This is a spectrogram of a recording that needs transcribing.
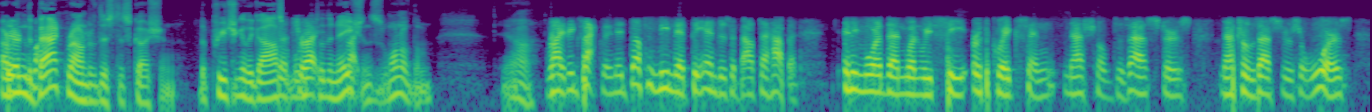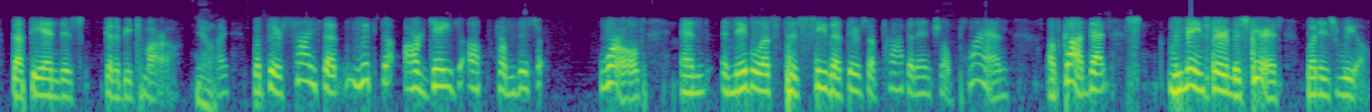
are in the background of this discussion. The preaching of the gospel right, to the right. nations is one of them. Yeah. Right, exactly. And it doesn't mean that the end is about to happen any more than when we see earthquakes and national disasters, natural disasters or wars, that the end is going to be tomorrow. Yeah. Right? But there's signs that lift our gaze up from this world and enable us to see that there's a providential plan of God that remains very mysterious but is real.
